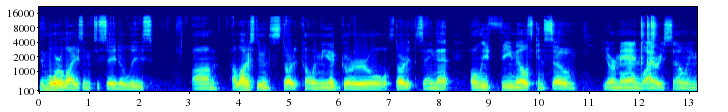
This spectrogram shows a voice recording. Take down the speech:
demoralizing to say the least. Um, a lot of students started calling me a girl, started saying that only females can sew you're a man, why are you sewing?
